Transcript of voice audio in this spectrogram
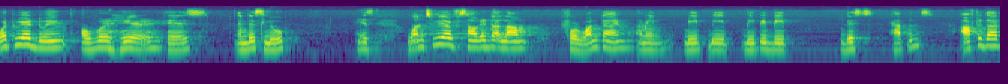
what we are doing over here is in this loop is once we have sounded the alarm for one time I mean beep beep beep beep beep this happens after that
